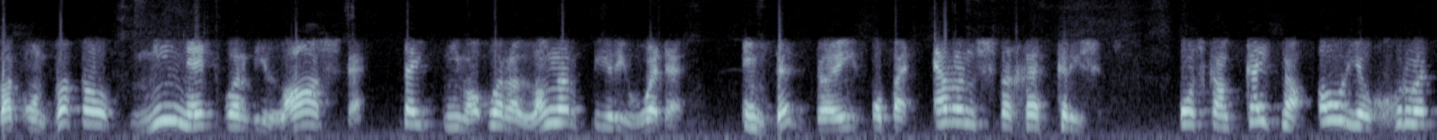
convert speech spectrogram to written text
wat ontwikkel nie net oor die laaste tyd nie, maar oor 'n langer periode en dit dui op 'n ernstige krisis. Ons kan kyk na al jou groot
